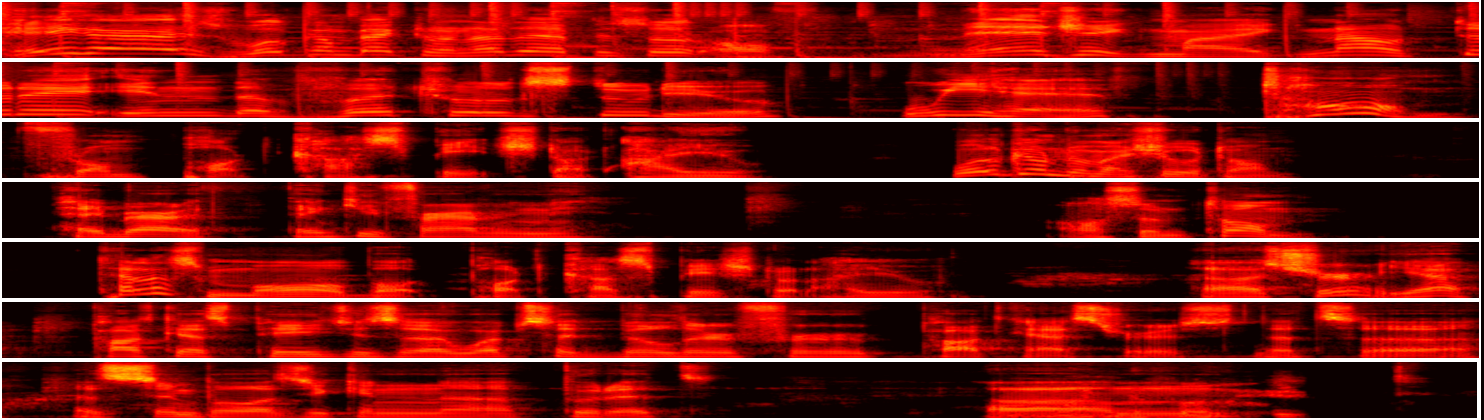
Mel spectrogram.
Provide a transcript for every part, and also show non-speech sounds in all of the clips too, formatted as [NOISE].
Hey guys, welcome back to another episode of Magic Mic. Now, today in the virtual studio, we have Tom from podcastpage.io. Welcome to my show, Tom. Hey, Bharath. Thank you for having me. Awesome. Tom, tell us more about podcastpage.io. Uh, sure. Yeah. Podcast Page is a website builder for podcasters. That's uh, as simple as you can uh, put it. Um,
